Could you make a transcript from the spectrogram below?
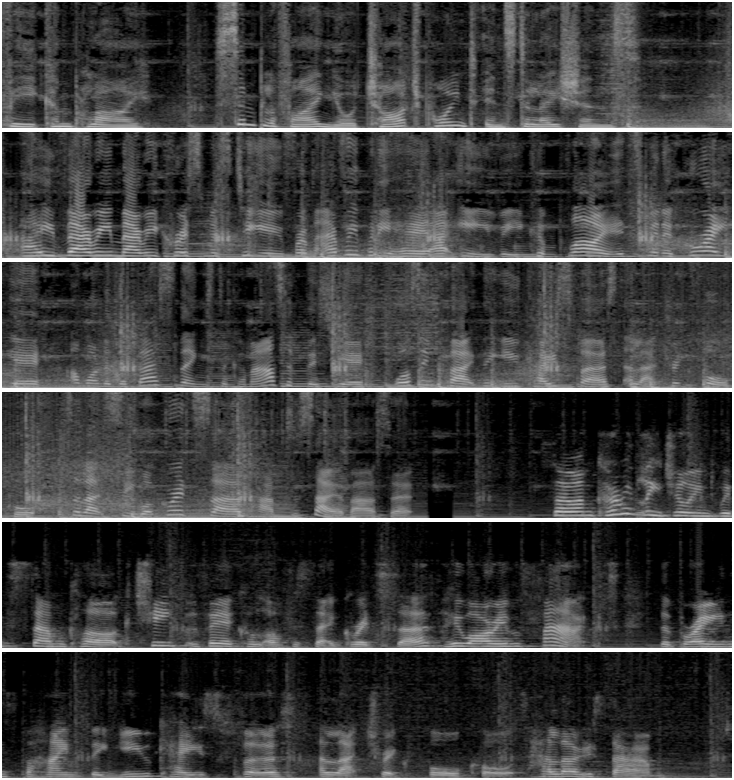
EV Comply, simplifying your charge point installations. A very Merry Christmas to you from everybody here at EV Comply. It's been a great year, and one of the best things to come out of this year was, in fact, the UK's first electric forecourt. So let's see what GridServe have to say about it. So I'm currently joined with Sam Clarke, Chief Vehicle Officer at GridServe, who are in fact the brains behind the UK's first electric forecourt. Hello, Sam.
